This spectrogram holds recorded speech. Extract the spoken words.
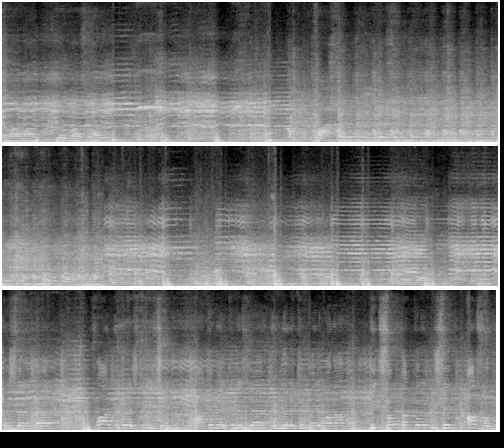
Şaban Yılmaz var. Maçlarında faal güreştiği için hakem heyetimize dün yönetim pehlivana bir sarı kart verilmiştir. Arz oldu.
